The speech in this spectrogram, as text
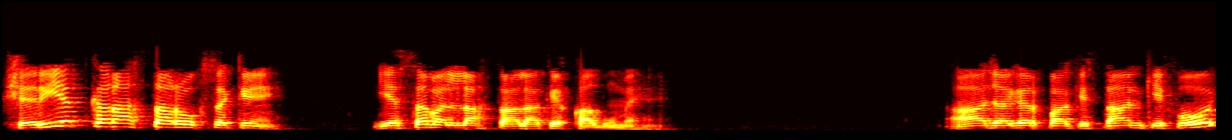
شریعت کا راستہ روک سکیں۔ یہ سب اللہ تعالی کے قابو میں ہیں۔ آج اگر پاکستان کی فوج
